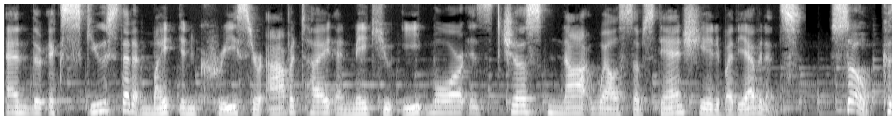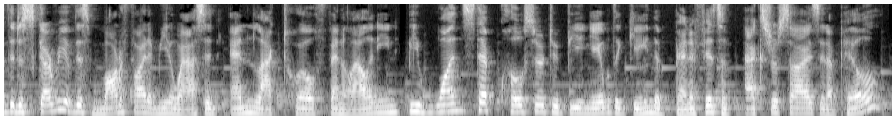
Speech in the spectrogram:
And the excuse that it might increase your appetite and make you eat more is just not well substantiated by the evidence. So, could the discovery of this modified amino acid N-lactoylphenylalanine be one step closer to being able to gain the benefits of exercise in a pill?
